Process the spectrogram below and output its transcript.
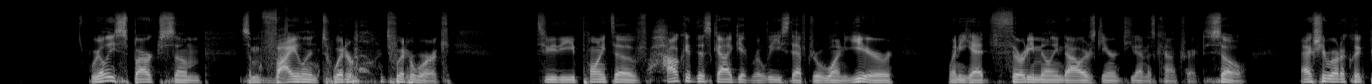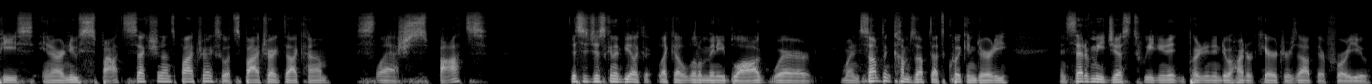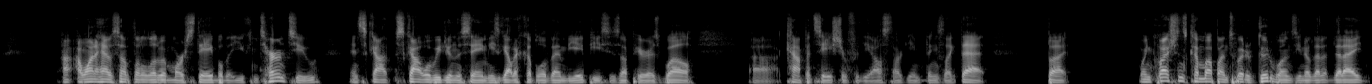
really sparked some some violent Twitter Twitter work to the point of how could this guy get released after one year when he had thirty million dollars guaranteed on his contract? So I actually wrote a quick piece in our new spots section on Spotrac. So it's spotrac.com slash spots. This is just going to be like a, like a little mini blog where when something comes up that's quick and dirty, instead of me just tweeting it and putting it into 100 characters out there for you, I, I want to have something a little bit more stable that you can turn to. And Scott Scott will be doing the same. He's got a couple of NBA pieces up here as well, uh, compensation for the All Star game, things like that. But when questions come up on Twitter, good ones, you know that that I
